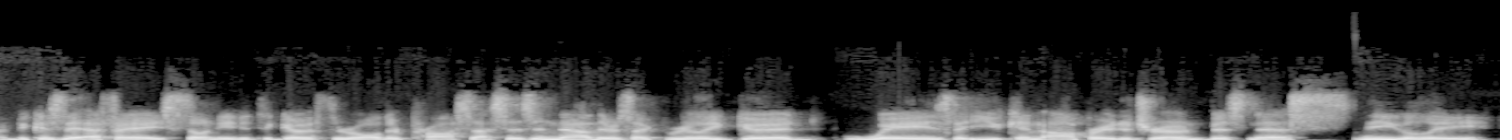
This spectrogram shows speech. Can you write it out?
uh, because the FAA still needed to go through all their processes. And now there's like really good ways that you can operate a drone business legally,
